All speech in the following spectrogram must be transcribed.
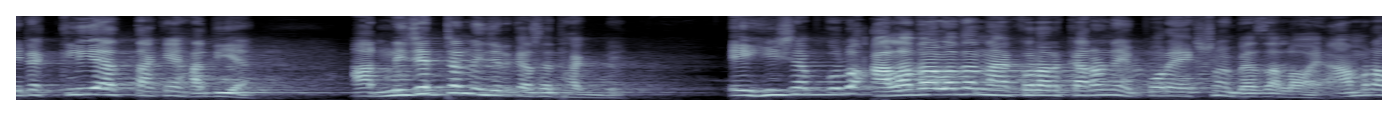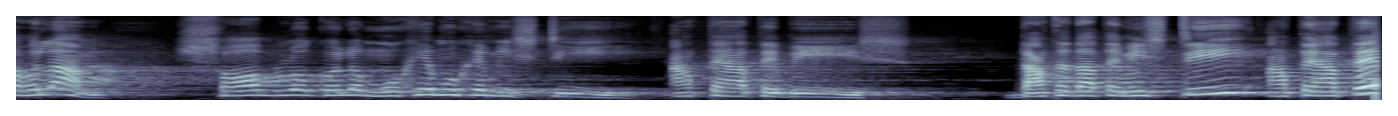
এটা ক্লিয়ার তাকে হাদিয়া, আর নিজেরটা নিজের কাছে থাকবে। এই হিসাবগুলো আলাদা আলাদা না করার কারণে পরে একসময় ভেজাল হয়। আমরা হলাম, সব লোক হলো মুখে মুখে মিষ্টি, আতে আতে বিষ দাঁতে দাঁতে মিষ্টি, আতে আতে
